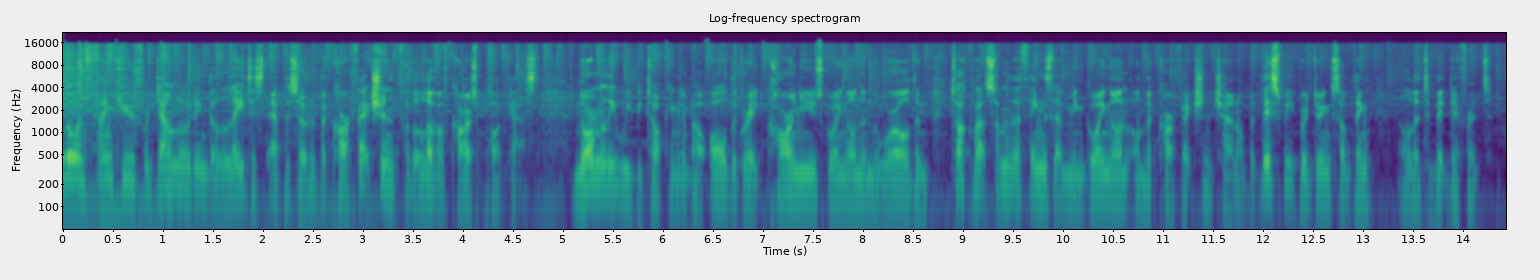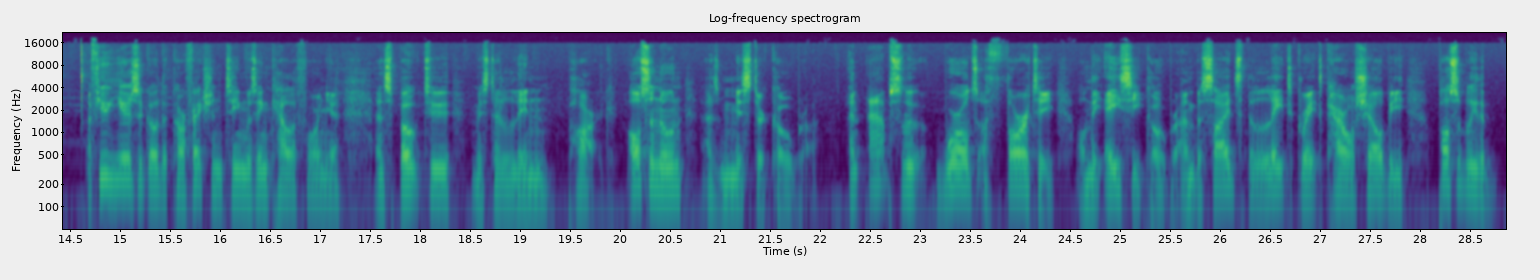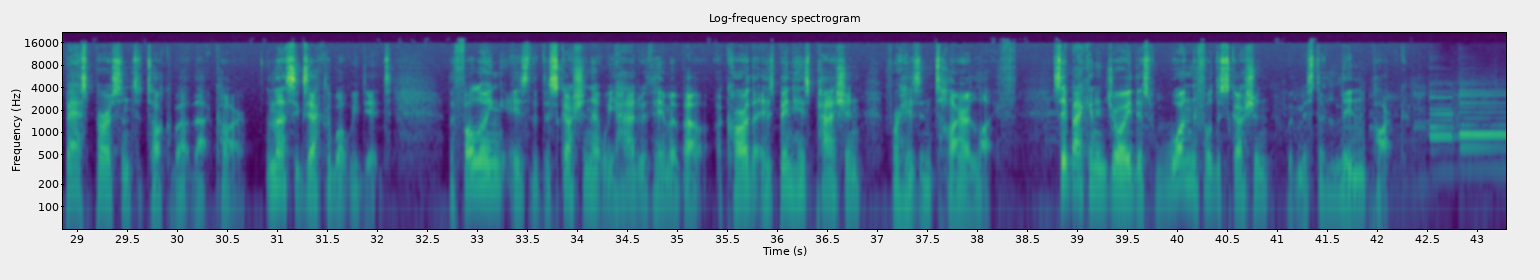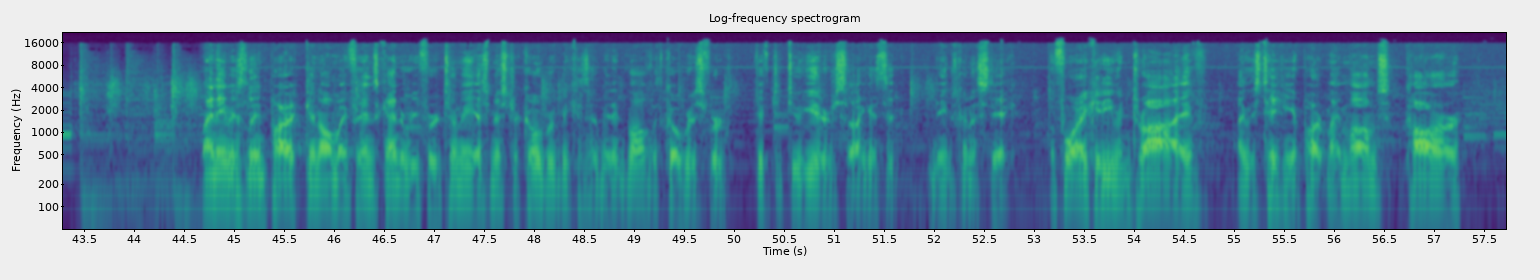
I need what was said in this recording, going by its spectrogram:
Hello, and thank you for downloading the latest episode of the Carfection for the Love of Cars podcast. Normally, we'd be talking about all the great car news going on in the world and talk about some of the things that have been going on on the Carfection channel, but this week we're doing something a little bit different. A few years ago, the Carfection team was in California and spoke to Mr. Lynn Park, also known as Mr. Cobra an absolute world's authority on the AC Cobra, and besides the late great Carroll Shelby, possibly the best person to talk about that car. And that's exactly what we did. The following is the discussion that we had with him about a car that has been his passion for his entire life. Sit back and enjoy this wonderful discussion with Mr. Lynn Park. My name is Lynn Park, and all my friends kind of refer to me as Mr. Cobra because I've been involved with Cobras for 52 years, so I guess the name's gonna stick. Before I could even drive, I was taking apart my mom's car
